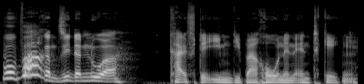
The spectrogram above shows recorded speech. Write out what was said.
Wo waren Sie denn nur? keifte ihm die Baronin entgegen.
